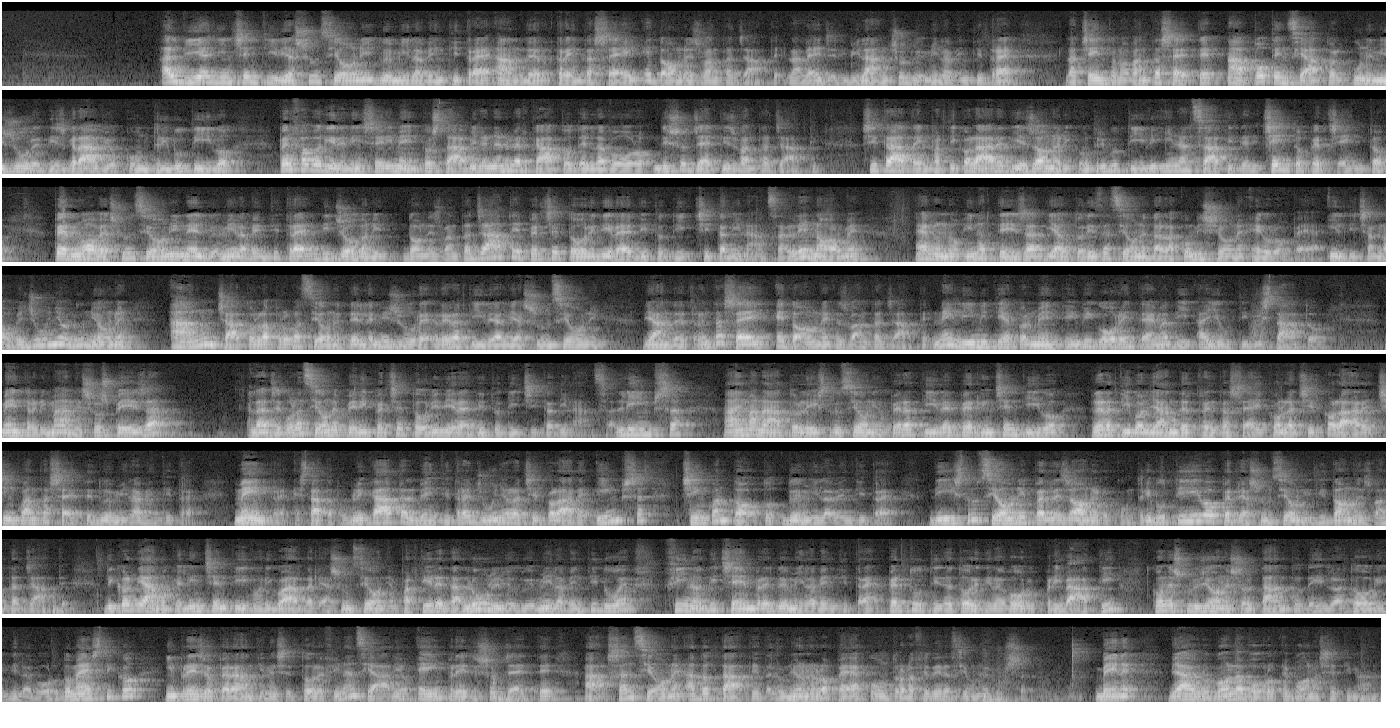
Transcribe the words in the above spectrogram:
Al via gli incentivi assunzioni 2023 under 36 e donne svantaggiate. La legge di bilancio 2023 la 197 ha potenziato alcune misure di sgravio contributivo per favorire l'inserimento stabile nel mercato del lavoro di soggetti svantaggiati. Si tratta in particolare di esoneri contributivi innalzati del 100% per nuove assunzioni nel 2023 di giovani donne svantaggiate e percettori di reddito di cittadinanza. Le norme erano in attesa di autorizzazione dalla Commissione europea. Il 19 giugno l'Unione ha annunciato l'approvazione delle misure relative alle assunzioni di under 36 e donne svantaggiate, nei limiti attualmente in vigore in tema di aiuti di Stato, mentre rimane sospesa l'agevolazione per i percettori di reddito di cittadinanza. L'INPS ha emanato le istruzioni operative per l'incentivo relativo agli under 36 con la circolare 57-2023, mentre è stata pubblicata il 23 giugno la circolare INPS 58-2023 di istruzioni per l'esonero contributivo per le assunzioni di donne svantaggiate. Ricordiamo che l'incentivo riguarda le assunzioni a partire da luglio 2022 fino a dicembre 2023 per tutti i datori di lavoro privati con esclusione soltanto dei datori di lavoro domestico, imprese operanti nel settore finanziario e imprese soggette a sanzione adottate dall'Unione Europea contro la Federazione russa. Bene, vi auguro buon lavoro e buona settimana.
